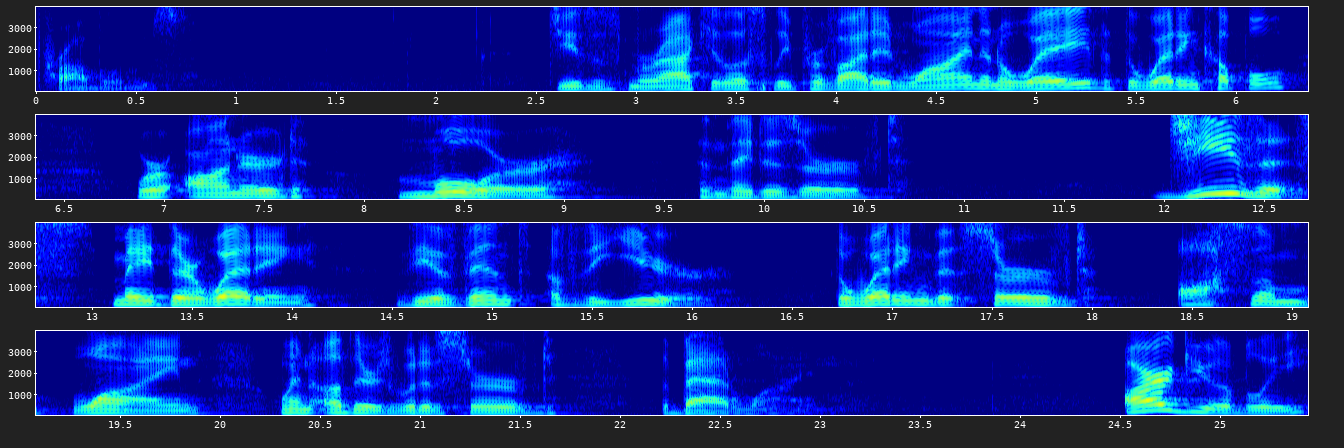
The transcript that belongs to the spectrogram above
problems. Jesus miraculously provided wine in a way that the wedding couple were honored more than they deserved. Jesus made their wedding the event of the year the wedding that served awesome wine when others would have served the bad wine. Arguably,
